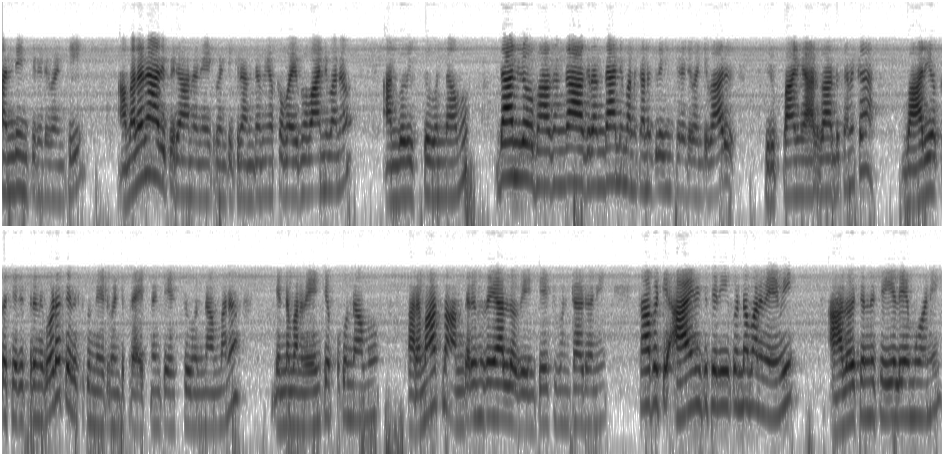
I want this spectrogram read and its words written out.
అందించినటువంటి అమలనాది పిరాన్ అనేటువంటి గ్రంథం యొక్క వైభవాన్ని మనం అనుభవిస్తూ ఉన్నాము. దానిలో భాగంగా ఆ గ్రంథాన్ని మనకు అనుగ్రహించినటువంటి వారు తిరుప్పాణి ఆళ్వార్లు కనుక వారి యొక్క చరిత్రను కూడా తెలుసుకునేటువంటి ప్రయత్నం చేస్తూ ఉన్నాం మనం. నిన్న మనం ఏం చెప్పుకున్నాము? పరమాత్మ అందరి హృదయాల్లో వేంచేసి ఉంటాడు అని. కాబట్టి ఆయనకు తెలియకుండా మనం ఏమి ఆలోచనలు చేయలేము అని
